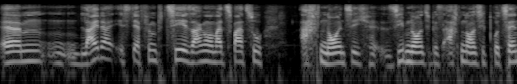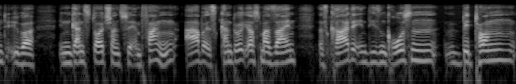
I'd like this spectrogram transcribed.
Ähm, leider ist der 5C, sagen wir mal, zwar zu 98, 97 bis 98 Prozent über in ganz Deutschland zu empfangen. Aber es kann durchaus mal sein, dass gerade in diesen großen Betongebäuden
